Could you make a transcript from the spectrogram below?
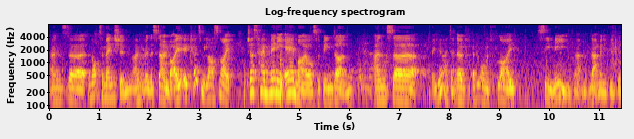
And uh, not to mention, I haven't written this down, but I, it occurred to me last night just how many air miles have been done. And uh, yeah, I don't know if everyone would fly, see me, that, that many people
